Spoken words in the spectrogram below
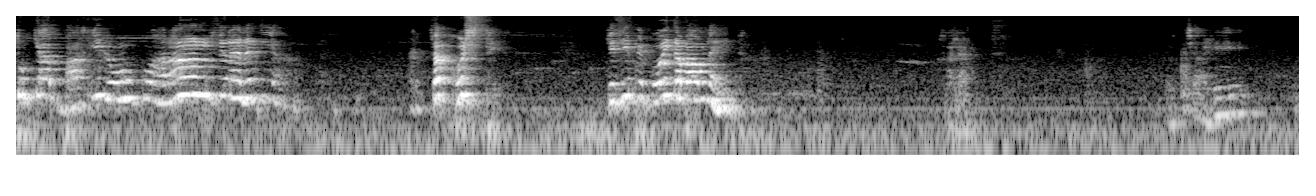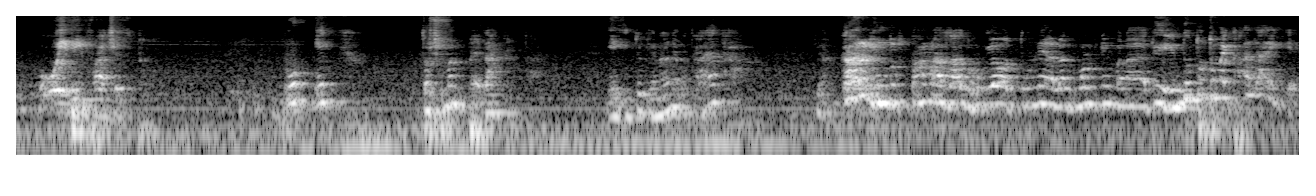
तो क्या बाकी लोगों को आराम से रहने दिया? सब खुश थे। किसी पे कोई दबाव नहीं था। गलत। वो चाहे कोई भी फाशिस्ट हो, वो एक दुश्मन पैदा यही तो जना ने बताया था कि अगर हिंदुस्तान आज़ाद हो गया और तुमने अलग मुल्क नहीं बनाया तो हिंदू तो तुम्हें खा जाएँगे।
